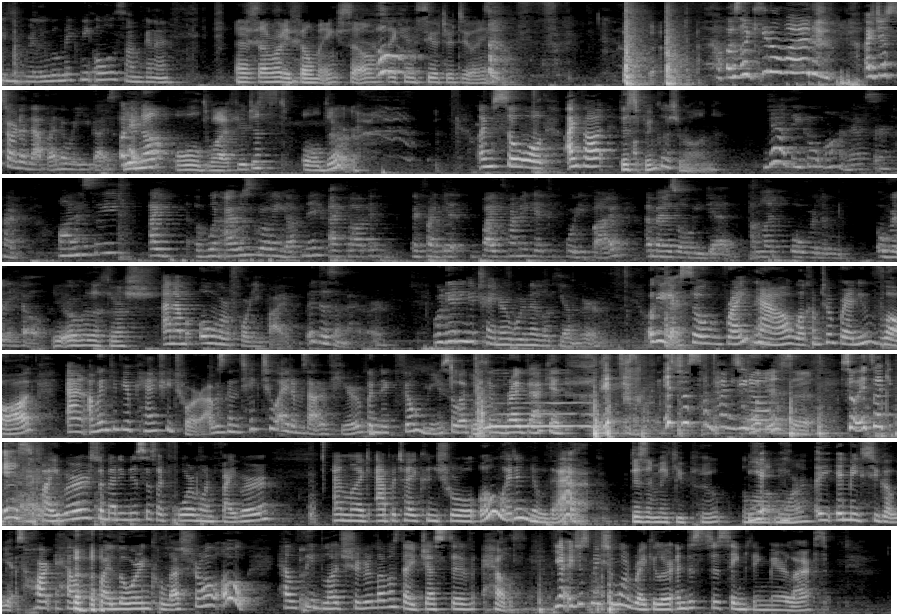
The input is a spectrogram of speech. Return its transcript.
These really will make me old, so I'm gonna. It's already filming, so they can see what you're doing. I was like, you know what? I just started that, by the way, you guys. Okay, You're not old, wife. You're just older. I'm so old. I thought, The sprinklers are on. yeah, they go on at a certain time. Honestly, I when I was growing up, Nick, I thought if if I get by the time I get to 45, I might as well be dead. I'm like over the over the hill. You're over the thresh. and I'm over 45. It doesn't matter. We're getting a trainer. We're gonna look younger. Okay, guys. So right now, welcome to a brand new vlog, and I'm gonna give you a pantry tour. I was gonna take two items out of here, but Nick filmed me, so I put them right back in. It's it's just sometimes you know. What is it? So it's like it's fiber. So Metamucil is like four in one fiber, and like appetite control. Oh, I didn't know that. Does it make you poop a lot more? It makes you go, yes. Heart health by lowering cholesterol. Oh, healthy blood sugar levels, digestive health. Yeah, it just makes you more regular. And this is the same thing, Miralax.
